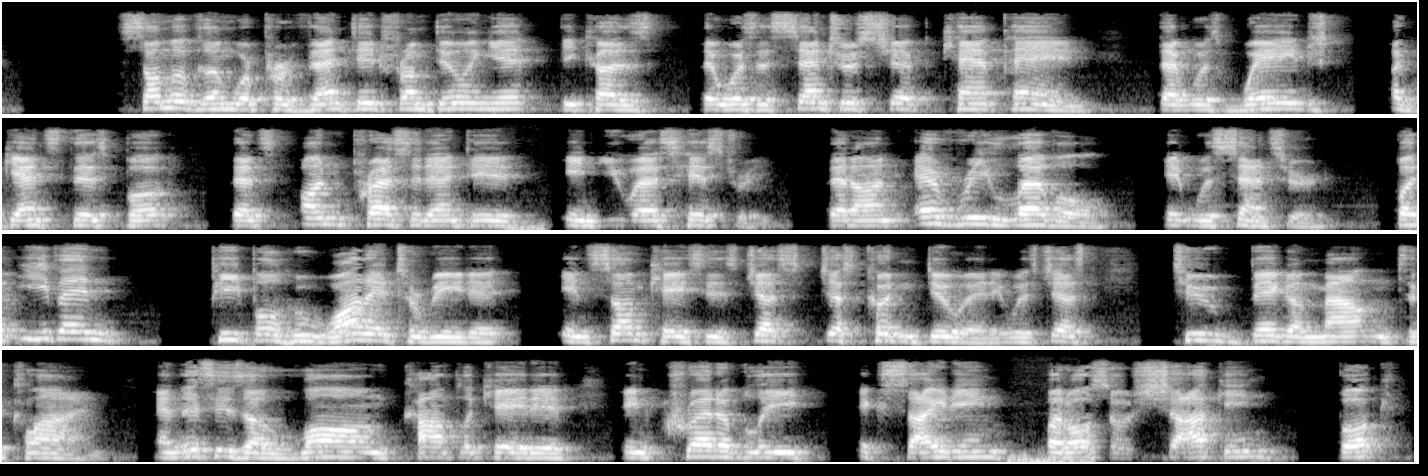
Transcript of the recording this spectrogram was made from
Some of them were prevented from doing it because there was a censorship campaign that was waged against this book that's unprecedented in US history, that on every level it was censored. But even people who wanted to read it, in some cases, just, just couldn't do it. It was just too big a mountain to climb. And this is a long, complicated, incredibly exciting, but also shocking book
